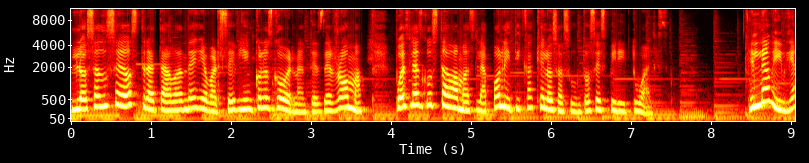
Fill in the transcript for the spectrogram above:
Los saduceos trataban de llevarse bien con los gobernantes de Roma, pues les gustaba más la política que los asuntos espirituales. En la Biblia,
